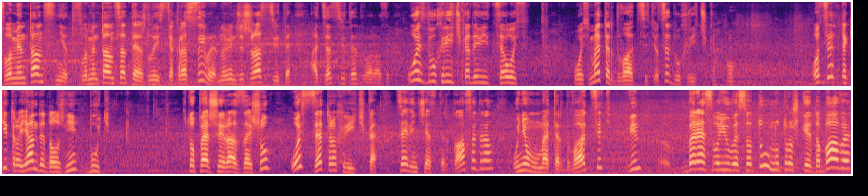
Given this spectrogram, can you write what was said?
Фламентанс ні. Фламентанса теж листя красиве, але він же ж раз цвіте, а ця цвіте два рази. Ось двохрічка, дивіться, ось. Ось метр двадцять. Оце двохрічка. О. Оце такі троянди повинні бути. Хто перший раз зайшов, ось це трьохрічка. Це Вінчестер Кафедрал, у ньому метр двадцять. Він е, бере свою висоту, ну трошки додавить,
